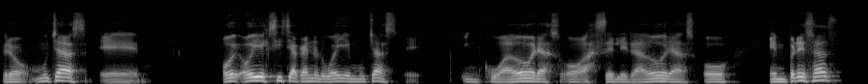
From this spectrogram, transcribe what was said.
Pero muchas, eh, hoy, hoy existe acá en Uruguay hay muchas eh, incubadoras o aceleradoras o empresas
